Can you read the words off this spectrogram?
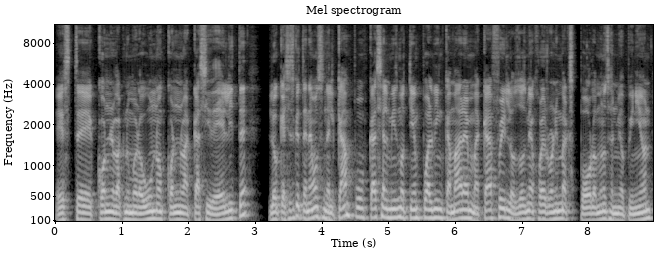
este cornerback número uno, cornerback casi de élite. Lo que sí es que tenemos en el campo, casi al mismo tiempo, Alvin Kamara y McCaffrey, los dos mejores running backs, por lo menos en mi opinión,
